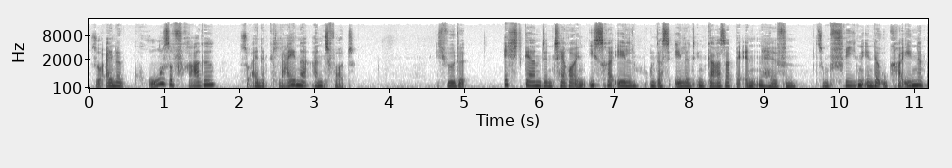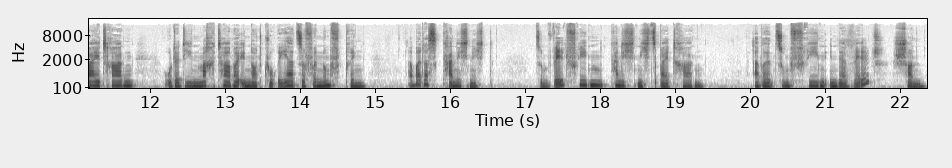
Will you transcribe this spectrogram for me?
So eine große Frage, so eine kleine Antwort. Ich würde echt gern den Terror in Israel und das Elend in Gaza beenden helfen, zum Frieden in der Ukraine beitragen, oder die Machthaber in Nordkorea zur Vernunft bringen. Aber das kann ich nicht. Zum Weltfrieden kann ich nichts beitragen. Aber zum Frieden in der Welt schon.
